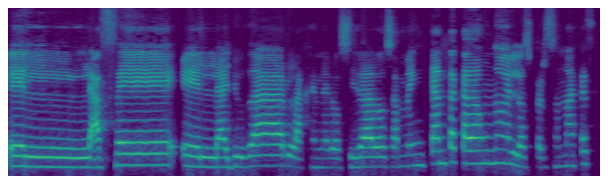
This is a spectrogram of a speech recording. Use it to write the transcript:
el, la fe, el ayudar, la generosidad, o sea, me encanta cada uno de los personajes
